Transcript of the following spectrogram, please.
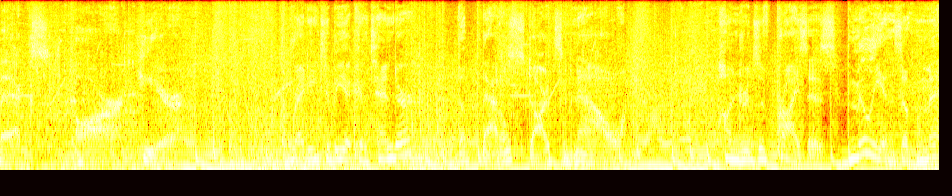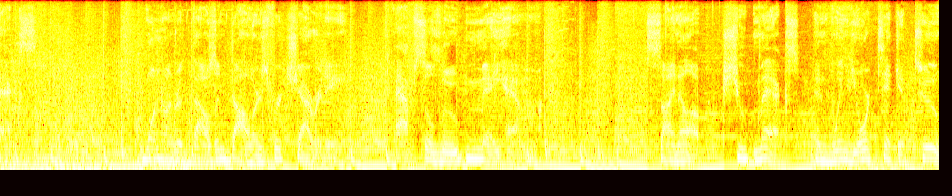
mechs are here. Ready to be a contender? The battle starts now. Hundreds of prizes, millions of mechs, $100,000 for charity. Absolute mayhem. Sign up, shoot mechs, and win your ticket to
